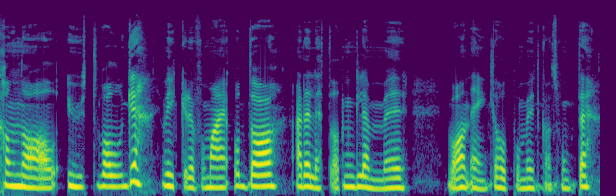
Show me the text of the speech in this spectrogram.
kanalutvalget, virker det for meg. Og da er det lett at en glemmer hva han egentlig holdt på med i utgangspunktet.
